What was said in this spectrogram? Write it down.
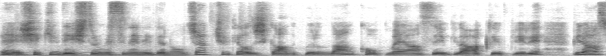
e, şekil değiştirmesine neden olacak. Çünkü alışkanlıklarından kopmayan sevgili akrepleri biraz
